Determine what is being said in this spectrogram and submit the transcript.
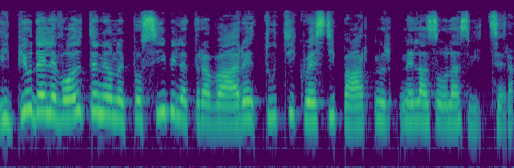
Il più delle volte non è possibile trovare tutti questi Partner nella sola Svizzera.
